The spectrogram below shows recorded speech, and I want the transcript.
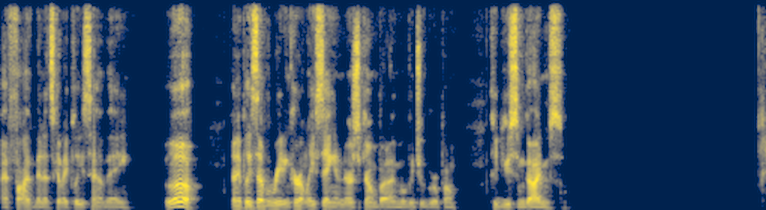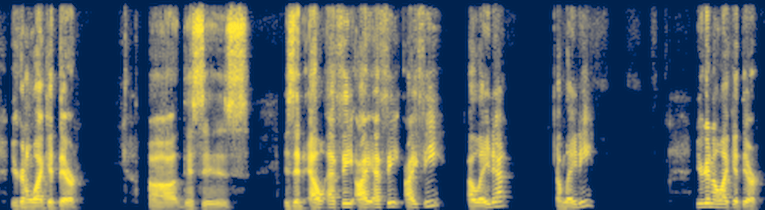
I have five minutes. Can I please have a. Ugh. Can I please have a reading? Currently staying in a nursing home, but I'm moving to a group home. Could use some guidance. You're to like it there. Uh, this is is it L F E I F E I F E Aleda? A lady? You're gonna like it there.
